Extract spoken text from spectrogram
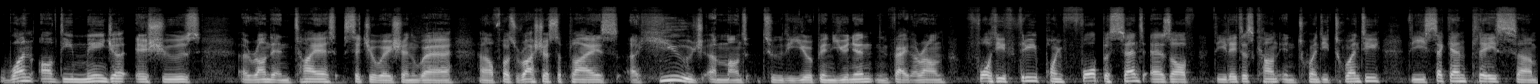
one of the major issues around the entire situation where, uh, of course, Russia supplies a huge amount to the European Union. In fact, around 43.4% as of the latest count in 2020. The second place um,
